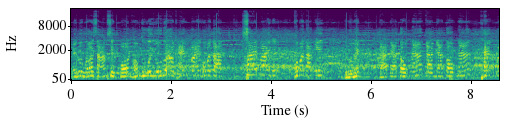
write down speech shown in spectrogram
ในรุ่น 130 ปอนด์ของทูยูด้วยเอาแทงไปพรหมตักซ้ายไปพมตักอีกธนูเพชรการอย่าตกนะ การอย่าตกนะ แทงไป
